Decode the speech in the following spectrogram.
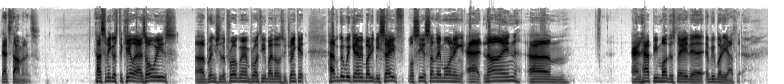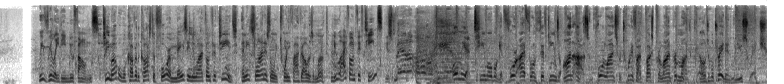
That's dominance. Casamigos Tequila, as always, uh, brings you the program brought to you by those who drink it. Have a good weekend, everybody. Be safe. We'll see you Sunday morning at 9. Um, and happy Mother's Day to everybody out there. We really need new phones. T-Mobile will cover the cost of four amazing new iPhone 15s, and each line is only $25 a month. New iPhone 15s? Only at T-Mobile, get four iPhone 15s on us and four lines for 25 bucks per line per month with eligible trade-in when you switch.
